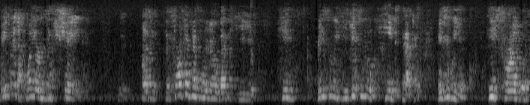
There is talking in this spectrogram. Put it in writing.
Maybe that player is a shade. But the sort of player that he, he, basically, he gets a little hint that basically he's trying to,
